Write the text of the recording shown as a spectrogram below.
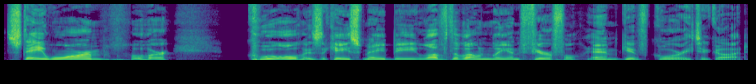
stay warm or cool, as the case may be, love the lonely and fearful, and give glory to God.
